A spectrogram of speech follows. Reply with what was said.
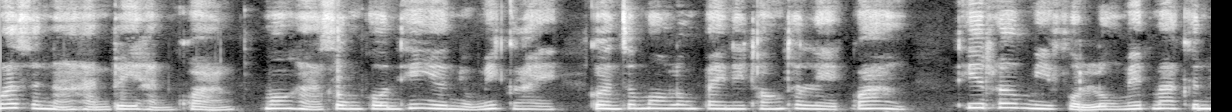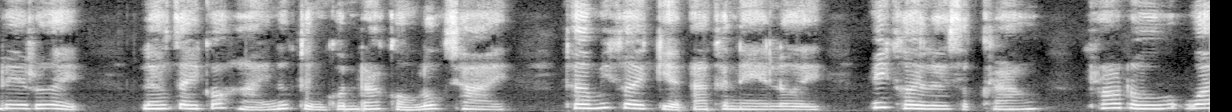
วาสนาหันรีหันขวาง มองหาทรงพลที่ยืนอยู่ไม่ไกล ก่อนจะมองลงไปในท้องทะเลกว้าง ที่เริ่มมีฝนลงเม็ดมากขึ้นเรื่อยๆ แล้วใจก็หายนึกถึงคนรักของลูกชาย เธอไม่เคยเกลียดอาคเนเลย ไม่เคยเลยสักครั้ง เพราะรู้ว่า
